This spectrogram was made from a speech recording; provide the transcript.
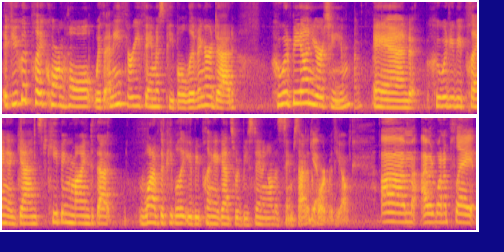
If you could play cornhole with any three famous people, living or dead, who would be on your team, and who would you be playing against? Keeping in mind that one of the people that you'd be playing against would be standing on the same side of the Yeah. board with you. Um, I would want to play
